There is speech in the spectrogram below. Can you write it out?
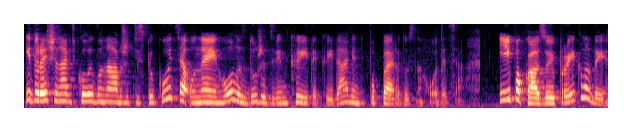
І, до речі, навіть коли вона в житті спілкується, у неї голос дуже дзвінкий такий, да? він попереду знаходиться. І показую приклади.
